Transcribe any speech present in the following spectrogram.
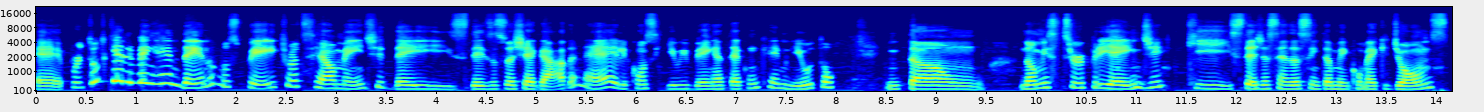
É, por tudo que ele vem rendendo nos Patriots, realmente, desde, desde a sua chegada, né? Ele conseguiu ir bem até com Cam Newton. Então, não me surpreende que esteja sendo assim também com o Mac Jones.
